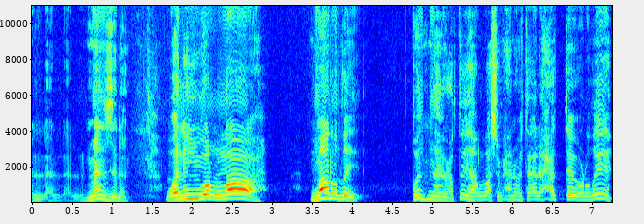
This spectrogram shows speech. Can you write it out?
المنزلة. ولي الله مرضي. قلنا يعطيها الله سبحانه وتعالى حتى يرضيه.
